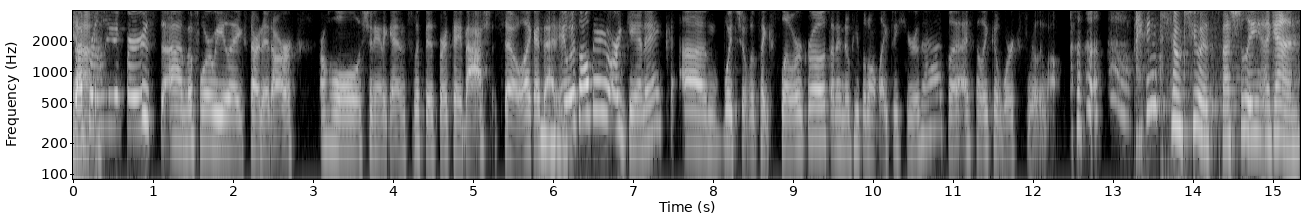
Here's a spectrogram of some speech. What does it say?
separately at first um, before we like started our our whole shenanigans with Biz Birthday Bash. So, like I said, Mhm. it was all very organic, um, which it was like slower growth. And I know people don't like to hear that, but I feel like it works really well. I think so too, especially again,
